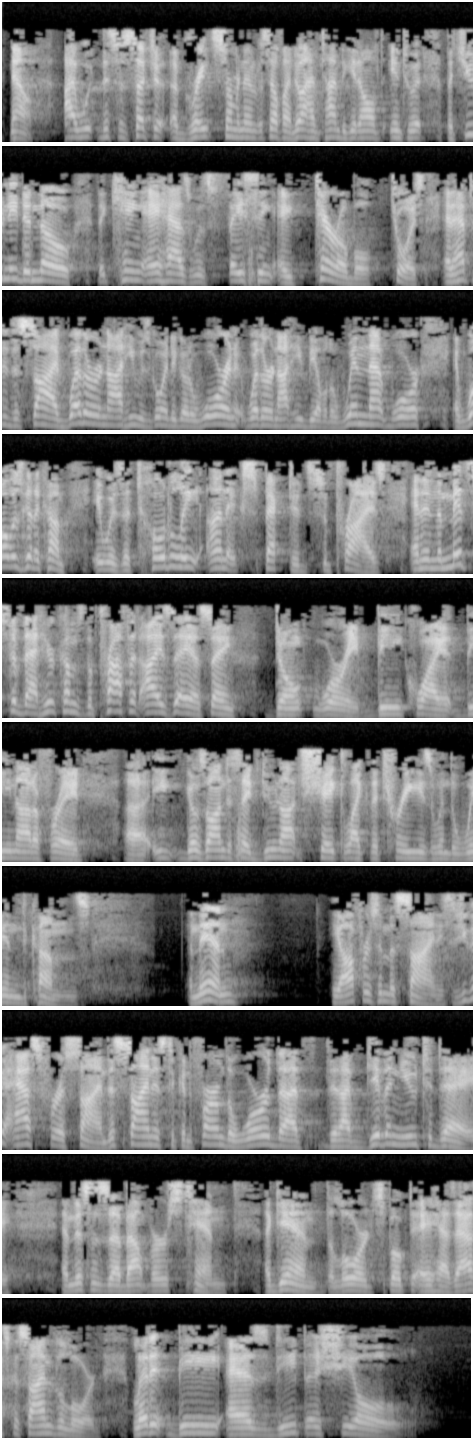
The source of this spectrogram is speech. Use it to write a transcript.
Now, I w- this is such a, a, great sermon in itself. I don't have time to get all into it, but you need to know that King Ahaz was facing a terrible choice and have to decide whether or not he was going to go to war and whether or not he'd be able to win that war and what was going to come. It was a totally unexpected surprise. And in the midst of that, here comes the prophet Isaiah saying, don't worry, be quiet, be not afraid. Uh, he goes on to say, do not shake like the trees when the wind comes. And then he offers him a sign. He says, you can ask for a sign. This sign is to confirm the word that I've, that I've given you today. And this is about verse 10. Again, the Lord spoke to Ahaz, ask a sign of the Lord. Let it be as deep as Sheol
